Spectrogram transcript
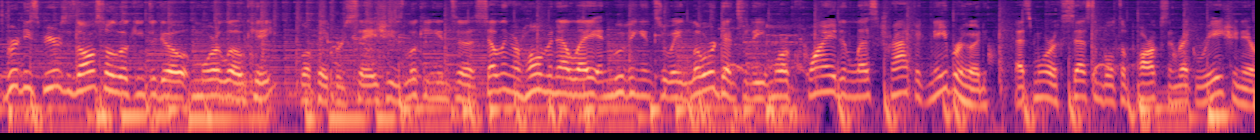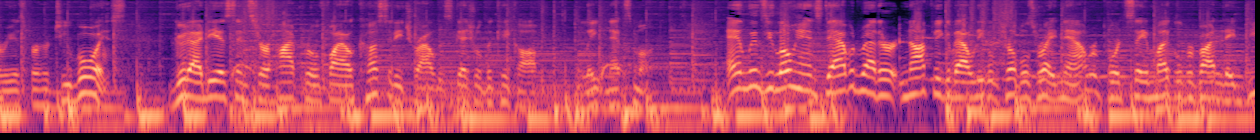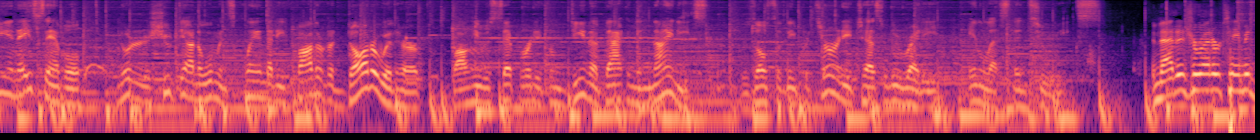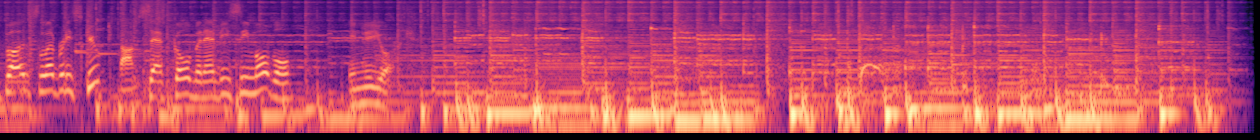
Britney Spears is also looking to go more low key. Court papers say she's looking into selling her home in LA and moving into a lower density, more quiet and less trafficked neighborhood that's more accessible to parks and recreation areas for her two boys. Good idea since her high profile custody trial is scheduled to kick off late next month. And Lindsay Lohan's dad would rather not think about legal troubles right now. Reports say Michael provided a DNA sample in order to shoot down a woman's claim that he fathered a daughter with her while he was separated from Dina back in the 90s. Results of the paternity test will be ready in less than two weeks. And that is your Entertainment Buzz Celebrity Scoop. I'm Seth Goldman, NBC Mobile in New York.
